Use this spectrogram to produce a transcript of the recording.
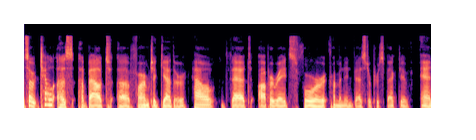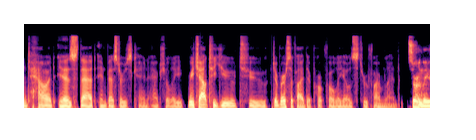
So tell us about uh, FarmTogether, how that operates for from an investor perspective, and how it is that investors can actually reach out to you to diversify their portfolios through farmland. Certainly.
